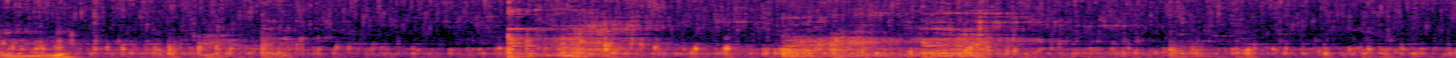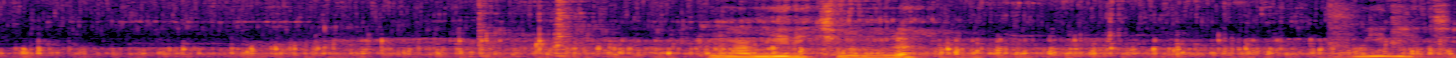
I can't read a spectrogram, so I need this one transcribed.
বন্ধুরা তো নামিয়ে দিচ্ছি বন্ধুরা। নামিয়ে নিয়েছি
